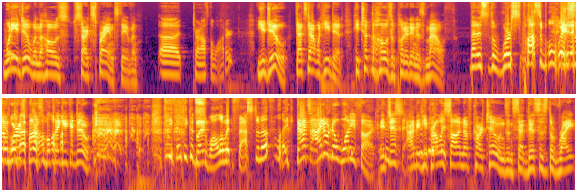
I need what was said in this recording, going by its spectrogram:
What do you do when the hose starts spraying, Stephen? Uh, turn off the water. You do. That's not what he did. He took Oh. the hose and put it in his mouth. That is the worst possible way It's the worst possible problem. thing you could do. Do you think he could But- swallow it fast enough? Like, That's I don't know what he thought. It just I mean he probably saw enough cartoons and said this is the right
